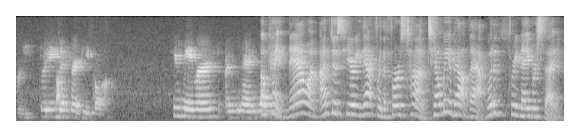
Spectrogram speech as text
three. three different people. Two neighbors, and then. okay. Now I'm, I'm just hearing that for the first time. Tell me about that. What did the three neighbors say?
